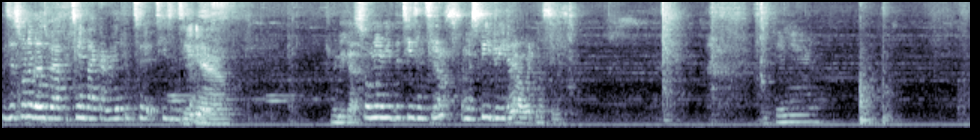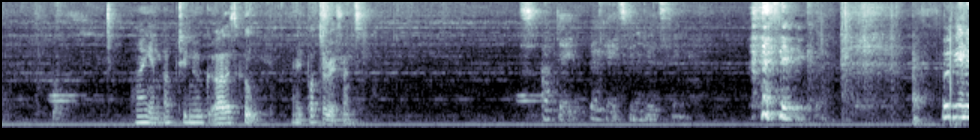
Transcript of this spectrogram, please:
Is this one of those where I pretend like I read the T's and C's? Yeah. Here we go. So want me to read the T's and C's? I'm a speed reader. We reader. are witnesses. Continue. I am up to no. Oh, that's cool. Harry Potter reference. Update. Okay, it's gonna do its thing. there we go. We're gonna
